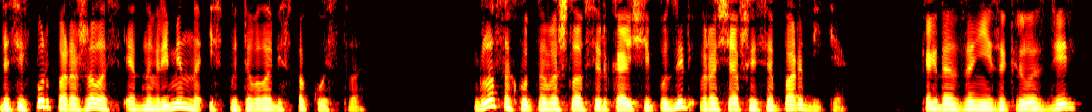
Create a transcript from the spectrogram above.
до сих пор поражалась и одновременно испытывала беспокойство. Глаз охотно вошла в сверкающий пузырь, вращавшийся по орбите. Когда за ней закрылась дверь,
